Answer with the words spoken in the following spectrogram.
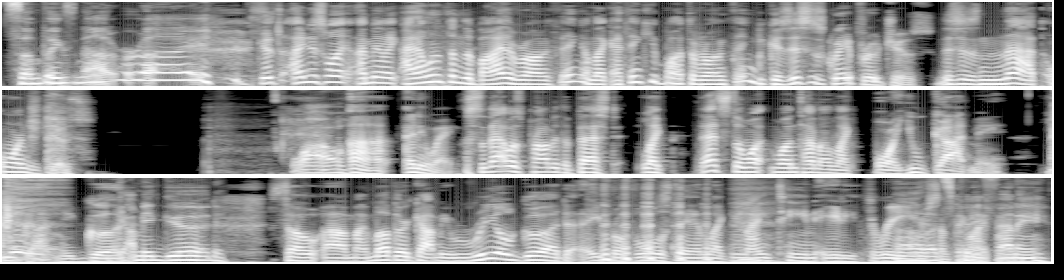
Something's not right. Because I just want I mean like I don't want them to buy the wrong thing. I'm like, I think you bought the wrong thing because this is grapefruit juice. This is not orange juice. Wow. Uh, anyway, so that was probably the best. Like, that's the one, one time I'm like, boy, you got me. You got me good. Got me good. So, uh, my mother got me real good April Fool's Day in like 1983 Oh, or something like that. funny.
